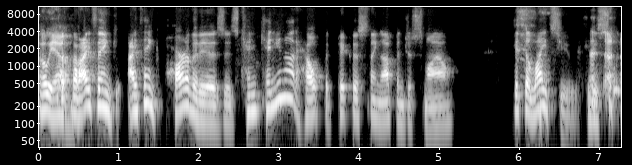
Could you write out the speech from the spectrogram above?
Oh yeah. But, but I think I think part of it is is can can you not help but pick this thing up and just smile? It delights you. It is so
